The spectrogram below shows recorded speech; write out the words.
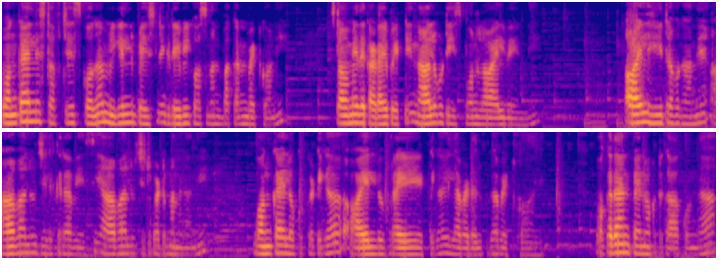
వంకాయల్ని స్టఫ్ చేసుకోగా మిగిలిన పేస్ట్ని గ్రేవీ కోసం అని పక్కన పెట్టుకొని స్టవ్ మీద కడాయి పెట్టి నాలుగు టీ స్పూన్ల ఆయిల్ వేయండి. ఆయిల్ హీట్ అవ్వగానే ఆవాలు జీలకర్ర వేసి ఆవాలు చిటపటమనగానే వంకాయలు ఒక్కొక్కటిగా ఆయిల్ ఫ్రై అయ్యేట్టుగా ఇలా వెడల్పుగా పెట్టుకోవాలి. ఒకదానిపైన ఒకటి కాకుండా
